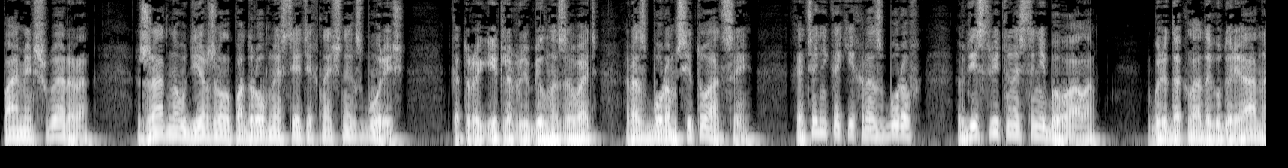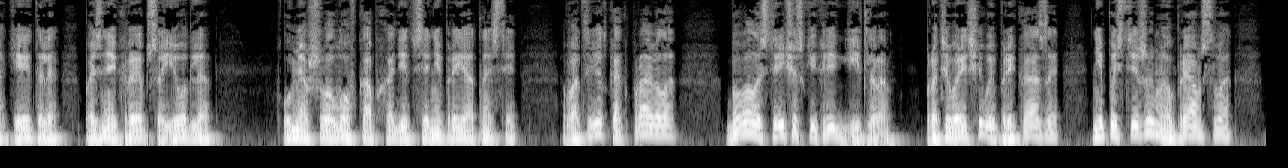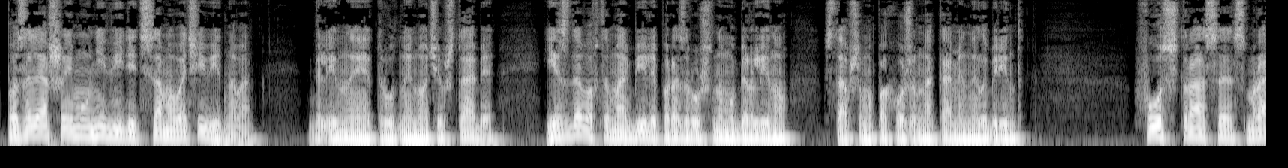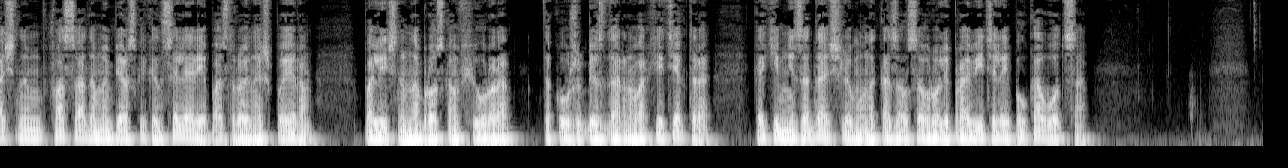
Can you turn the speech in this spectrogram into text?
память Шверера жадно удерживала подробности этих ночных сборищ, которые Гитлер любил называть «разбором ситуации», хотя никаких разборов в действительности не бывало. Были доклады Гудериана, Кейтеля, позднее Крепса, Йодля, умевшего ловко обходить все неприятности. В ответ, как правило, бывал истерический крик Гитлера, противоречивые приказы, непостижимое упрямство, позволявшее ему не видеть самого очевидного. Длинные трудные ночи в штабе, езда в автомобиле по разрушенному Берлину, ставшему похожим на каменный лабиринт, Фоссштрассе с мрачным фасадом имперской канцелярии, построенной Шпейером по личным наброскам фюрера, такого же бездарного архитектора, каким незадачливым он оказался в роли правителя и полководца.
